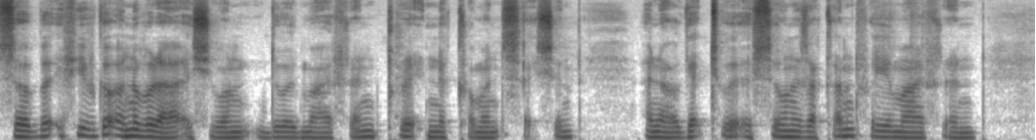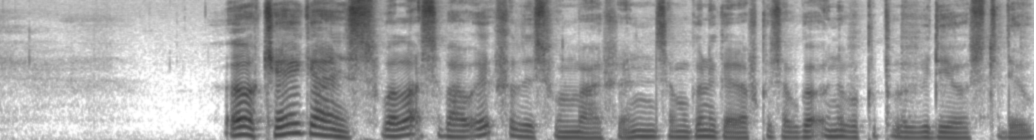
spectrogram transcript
So, but if you've got another artist you want to do with my friend, put it in the comment section and I'll get to it as soon as I can for you, my friend. Okay, guys, well, that's about it for this one, my friends. I'm going to get off because I've got another couple of videos to do.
